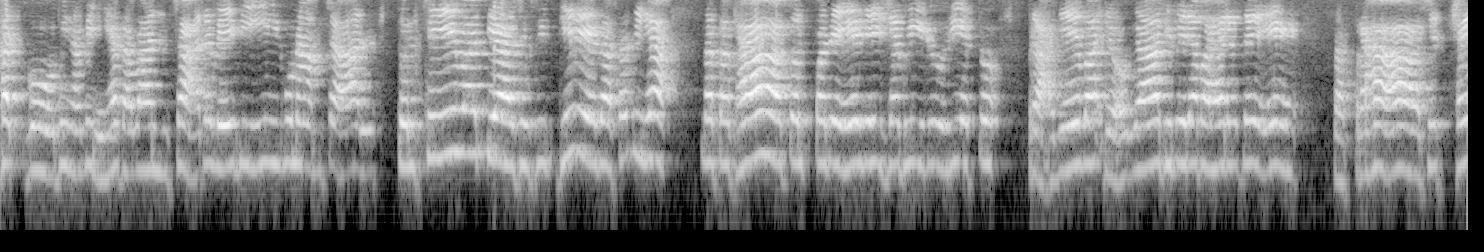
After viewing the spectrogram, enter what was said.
खड्गोऽपि न विनिहतवान् सारवेदी गुणां तुलसीवाद्या सुसिद्धे दसदिह न तथा तुल्पदे जैषभिरु प्रागेव रोगाधिभिरपहरते तत्र शिक्षे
